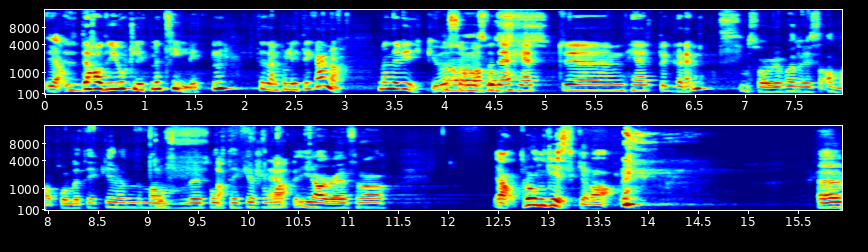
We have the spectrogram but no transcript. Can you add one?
Ja. Det hadde gjort litt med tilliten til den politikeren, da. Men det virker jo Ja, som at det er helt, uh, helt glemt. Man så jo på en viss annen politiker, en mannlig Uff, politiker, som Ja. ble jaga fra ja, Trond Giske, da. uh,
